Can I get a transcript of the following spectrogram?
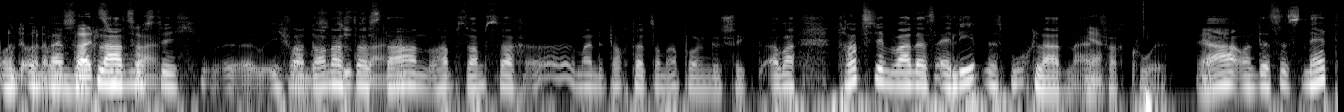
und aber und dann beim halt Buchladen zuzahlen. musste ich, äh, ich war donnerstags zuzahlen, da und habe Samstag äh, meine Tochter zum Abholen geschickt. Aber trotzdem war das Erlebnis Buchladen Ja. einfach cool. Ja, Ja. und das ist nett.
